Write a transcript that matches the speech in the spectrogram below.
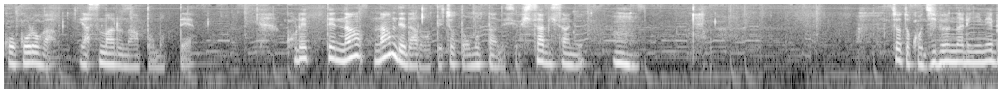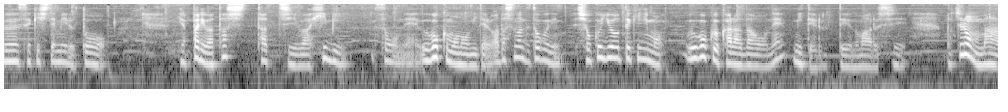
心が休まるなと思って。これって何でだろうってちょっと思ったんですよ。久々に。うん。ちょっとこう自分なりにね分析してみるとやっぱり私たちは日々そうね動くものを見てる。私なんて特に職業的にも動く体をね見てるっていうのもあるしもちろんまあ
